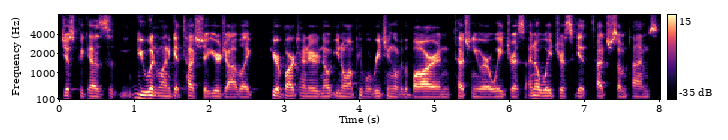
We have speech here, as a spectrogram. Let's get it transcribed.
just because you wouldn't want to get touched at your job. Like if you're a bartender, no, you don't want people reaching over the bar and touching you or a waitress. I know waitresses get touched sometimes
